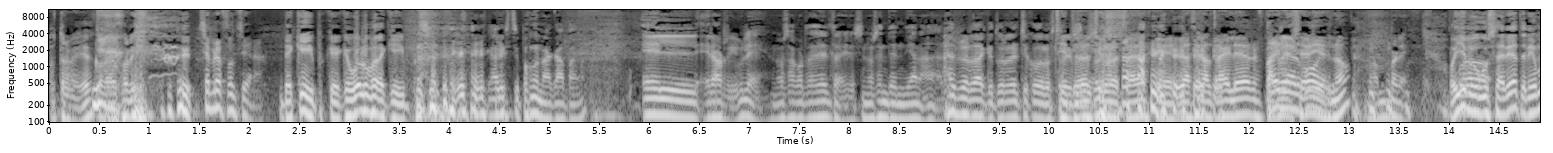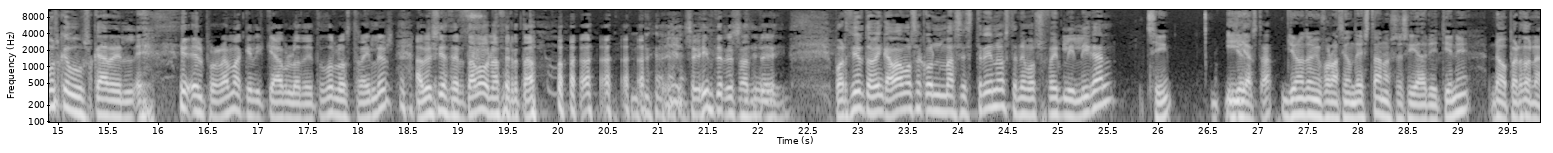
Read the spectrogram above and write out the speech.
Otra vez, con la Siempre funciona. The Cape, que, que vuelva The Cape. Alex, te pongo una capa, ¿no? El, era horrible, no os acordáis del trailer, si no se entendía nada. Ah, es verdad que tú eres el chico de los Sí, tú trailers. eres el chico de los trailers, que gracias al tráiler para Trailer ver series, boy. ¿no? Hombre. Oye, me gustaría, teníamos que buscar el, el programa que, que hablo de todos los trailers, a ver si acertaba o no acertaba. Sería interesante. Por cierto, venga, vamos a con más estrenos. Tenemos Fairly Legal. Sí. Y Yo- ya está. Yo no tengo información de esta, no sé si Adri tiene. No, perdona.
